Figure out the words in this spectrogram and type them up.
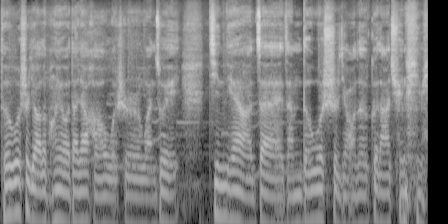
德国视角的朋友，大家好，我是晚醉。今天啊，在咱们德国视角的各大群里面，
